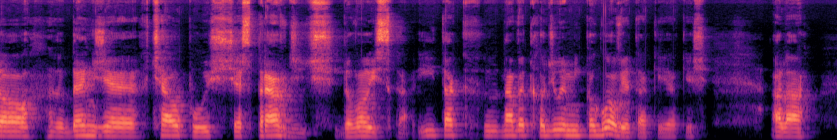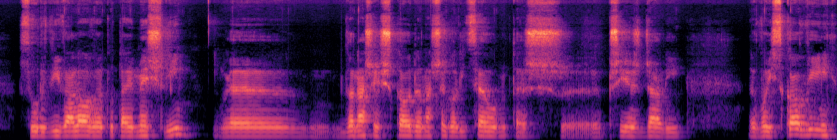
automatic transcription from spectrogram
to będzie chciał pójść się sprawdzić do wojska. I tak nawet chodziły mi po głowie takie jakieś ala survivalowe tutaj myśli. Yy, Do naszej szkoły, do naszego liceum też yy, przyjeżdżali wojskowi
